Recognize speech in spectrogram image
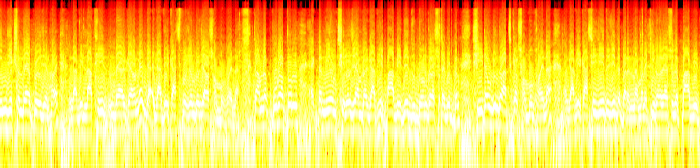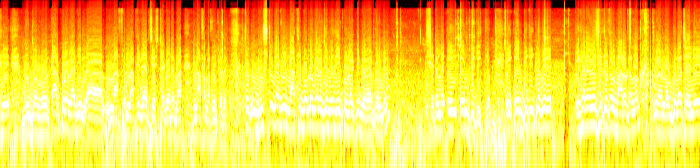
ইনজেকশন দেওয়ার প্রয়োজন হয়। গাভীর লাথি দেওয়ার কারণে গাভীর কাছ পর্যন্ত যাওয়া সম্ভব হয় না। তো আমরা পুরাতন একটা নিয়ম ছিল যে আমরা গাভীর পা বেঁধে দুধ দহন করার চেষ্টা করতাম। সেটাও কিন্তু আজকাল সম্ভব হয় না। গাভীর কাছে যেহেতু যেতে পারেন না মানে কীভাবে আসলে পা বেঁধে দুধ দহন করবেন তারপরও গাভীর লাথি দেওয়ার চেষ্টা করে বা লাফালাফি করে। তো দুষ্ট গাভীর লাথি বন্ধ করার জন্য যে প্রোডাক্টটি ব্যবহার করবেন, সেটা হলো এই এনটি কিকলক এই এনটি কিকলকের এখানে রয়েছে টোটাল বারোটা লক আপনার লকগুলো চাইলে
